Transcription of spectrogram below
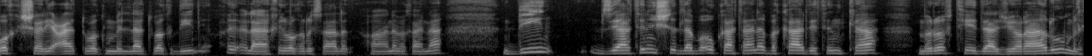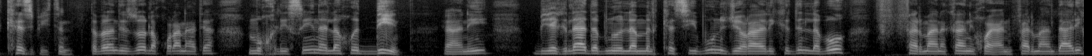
وەک شریعات وەک ملت وەک دین لاخیر وەک ڕیسالت ئەوانە بەکارنا دین زیاترین شت لە بە ئەو کاتانە بەکاردێتن کە مرۆڤ تێدا جێڕار و ملکەز بیتن دەبەرەندی زۆر لە قڕان هاتیە مخلیسینە لە خود دین ینی بێگلا دەبنەوە لە ملکەسی بوون جێڕالیکردن لە بۆ فەرمانەکانی خۆیان فەرمانداری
